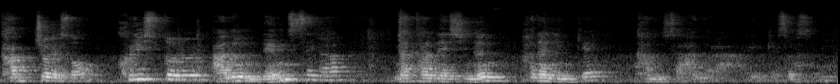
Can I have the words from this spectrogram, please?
각조에서 그리스도를 아는 냄새가 나타내시는 하나님께 감사하노라 이렇게 썼습니다.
